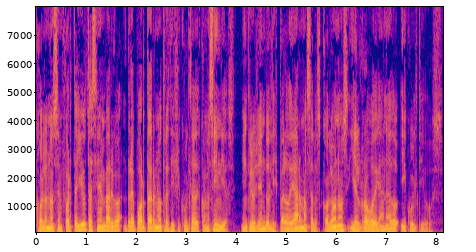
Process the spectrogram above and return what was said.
Colonos en Fuerte Utah, sin embargo, reportaron otras dificultades con los indios, incluyendo el disparo de armas a los colonos y el robo de ganado y cultivos.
